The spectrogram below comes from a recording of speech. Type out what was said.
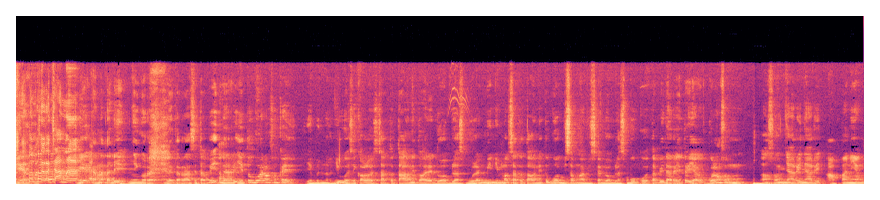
Dia tuh punya rencana. Iya karena tadi nyinggung literasi. Tapi dari itu gue langsung kayak ya bener juga sih kalau satu tahun itu ada 12 bulan minimal satu tahun itu gue bisa menghabiskan 12 buku. Tapi dari itu ya gue langsung langsung nyari-nyari apa nih yang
